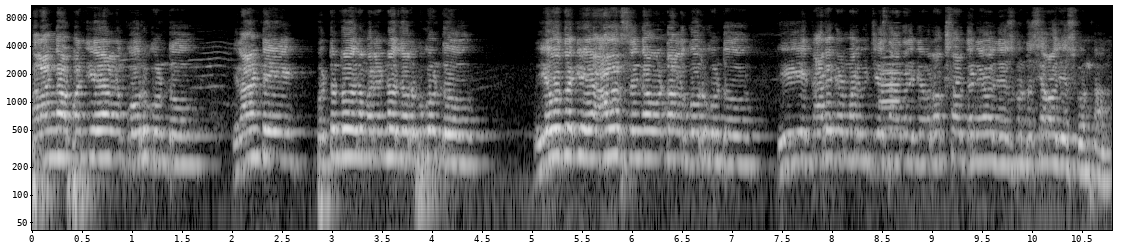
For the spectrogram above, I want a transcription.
బలంగా పనిచేయాలని కోరుకుంటూ ఇలాంటి పుట్టినరోజులు మరి ఎన్నో జరుపుకుంటూ యువతకి ఆదర్శంగా ఉండాలని కోరుకుంటూ ఈ కార్యక్రమానికి ఇచ్చేసిన అందరికీ మరొకసారి ధన్యవాదాలు చేసుకుంటూ సెలవు చేసుకుంటున్నాను.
